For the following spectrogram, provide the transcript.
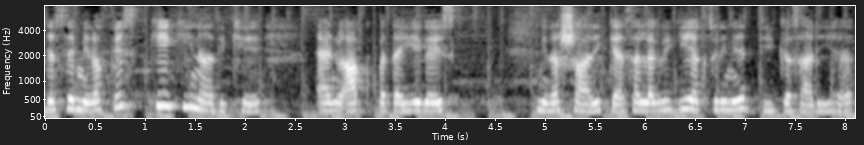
जैसे मेरा फेस केक ही ना दिखे। एंड आप बताइएगा इस मेरा साड़ी कैसा लग रही है? ये एक्चुअली मेरे दी का साड़ी है।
